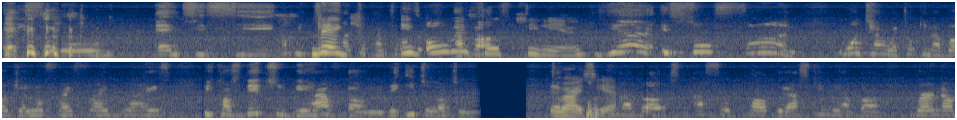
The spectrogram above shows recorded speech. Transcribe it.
exo ntc I mean, Like, talk talk. It's always About- so chilling. Yeah, it's so fun. One time we're talking about jollof rice, fried rice, because they too they have um they eat a lot of Then Right, talking yeah. about Afro pop. They're asking me about Burna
